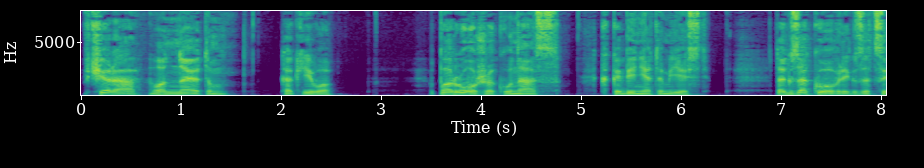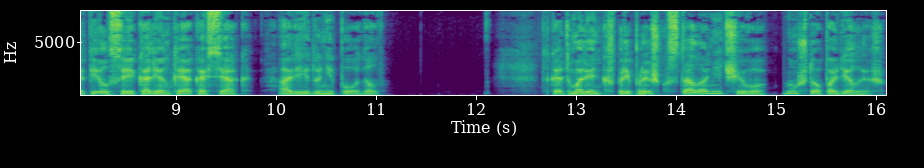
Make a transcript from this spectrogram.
Вчера он на этом, как его, порожек у нас к кабинетам есть. Так за коврик зацепился и коленкой о косяк, а виду не подал. Так это маленько в припрыжку стало, а ничего, ну что поделаешь.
